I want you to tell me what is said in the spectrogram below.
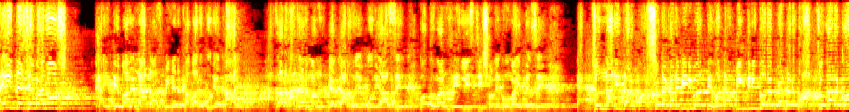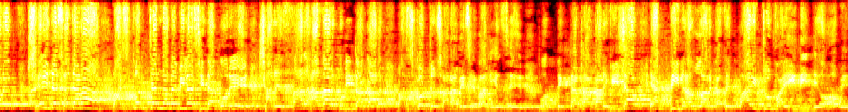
যেই দেশে মানুষ খাইতে পারে না, ডাস্টবিনের খাবার করে খায়। হাজার হাজার মানুষ বেকার হয়ে পড়ে আছে কত মানুষ রেল স্টেশনে ঘুমাইতেছে। একজন নারী তার পাঁচশো টাকার বিনিময়ে দেহটা বিক্রি করে, পেটের ভাত জোগাড় করে। সেই দেশে যারা ভাস্কর্যের নামে বিলাসিতা করে, সাড়ে চার হাজার কোটি টাকার ভাস্কর্য সারা দেশে বানিয়েছে। প্রত্যেকটা টাকার হিসাব একদিন আল্লাহর কাছে পাই টু পাই দিতে হবে।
